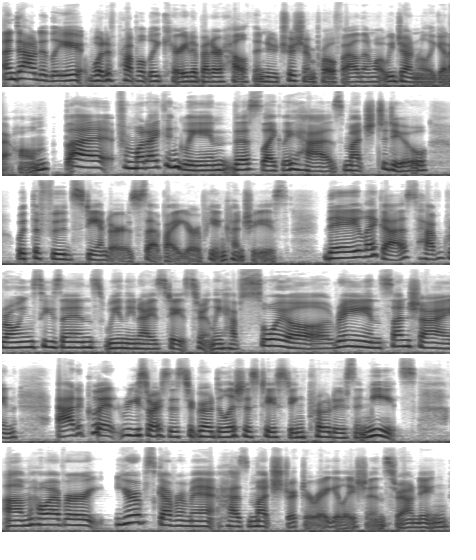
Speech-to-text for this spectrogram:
undoubtedly would have probably carried a better health and nutrition profile than what we generally get at home. But from what I can glean, this likely has much to do with the food standards set by European countries. They, like us, have growing seasons. We in the United States certainly have soil, rain, sunshine, adequate resources to grow delicious tasting produce and meats. Um, however, Europe's government has much stricter regulations surrounding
